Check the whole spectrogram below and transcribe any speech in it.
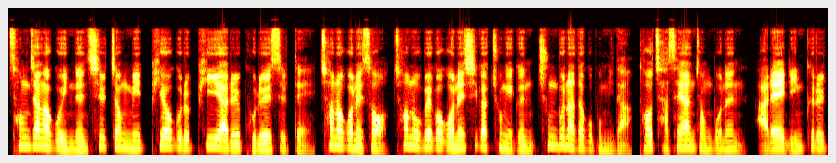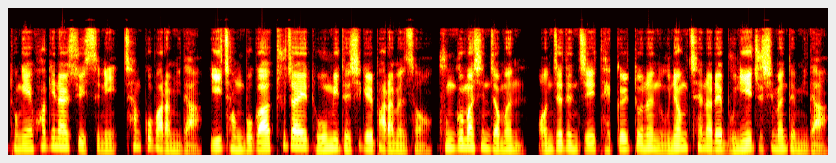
성장하고 있는 실적 및 피어그룹 PER을 고려했을 때 1000억 원에서 1500억 원의 시가총액은 충분하다고 봅니다. 더 자세한 정보는 아래 링크를 통해 확인할 수 있으니 참고 바랍니다. 이 정보가 투자에 도움이 되시길 바라면서 궁금하신 점은 언제든지 댓글 또는 운영 채널에 문의해 주시면 됩니다.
